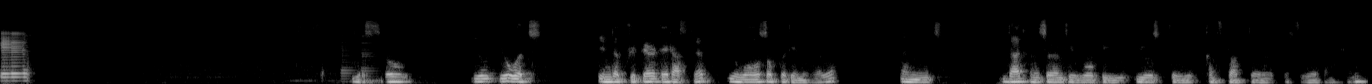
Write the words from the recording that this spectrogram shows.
yeah. yes, so you you would in the prepare data step, you will also put in the error, and that uncertainty will be used to construct the posterior function.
